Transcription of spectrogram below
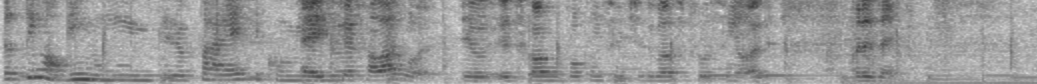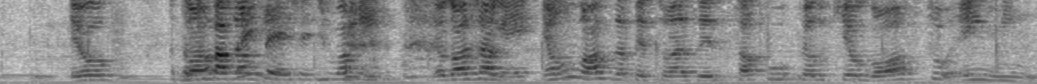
eu tenho alguém no mundo, entendeu? Que parece comigo. É isso que eu ia falar agora. Eu, eu discordo um pouco no sentido igual você falou assim, olha, por exemplo, eu. Eu tô gosto aqui pra de alguém. aprender, gente. Sim, eu gosto de alguém. Eu não gosto da pessoa, às vezes, só por- pelo que eu gosto em mim.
